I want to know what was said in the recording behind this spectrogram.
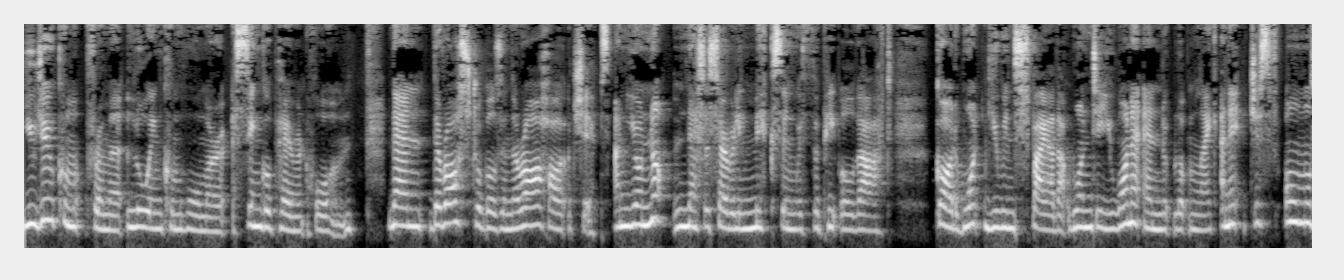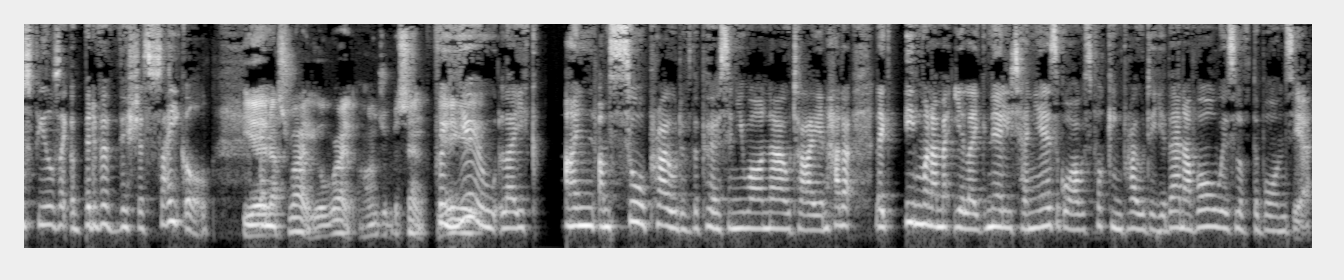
you do come up from a low income home or a single parent home, then there are struggles and there are hardships and you're not necessarily mixing with the people that God want you inspire that one day you want to end up looking like. And it just almost feels like a bit of a vicious cycle. Yeah, And- that's right. You're right, hundred percent. For you, like, I'm, I'm so proud of the person you are now, Ty. And had I, like, even when I met you like nearly 10 years ago, I was fucking proud of you then. I've always loved the bones here.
